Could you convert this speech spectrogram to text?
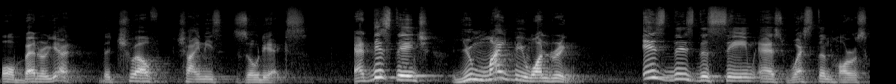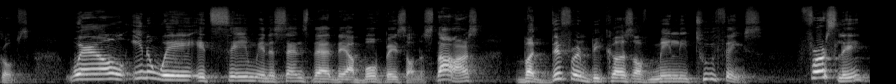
or better yet, the 12 Chinese zodiacs. At this stage, you might be wondering is this the same as Western horoscopes? Well, in a way, it's same in the sense that they are both based on the stars, but different because of mainly two things. Firstly,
